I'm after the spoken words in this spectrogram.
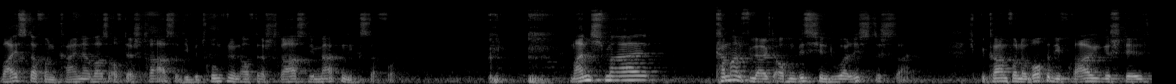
weiß davon keiner was auf der Straße. Die Betrunkenen auf der Straße, die merken nichts davon. Manchmal kann man vielleicht auch ein bisschen dualistisch sein. Ich bekam vor einer Woche die Frage gestellt,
